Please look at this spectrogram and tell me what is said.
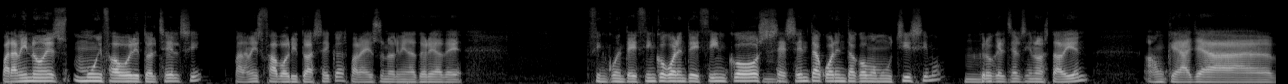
Para mí no es muy favorito el Chelsea. Para mí es favorito a secas. Para mí es una eliminatoria de 55-45, 60-40 como muchísimo. Mm. Creo que el Chelsea no está bien. Aunque haya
